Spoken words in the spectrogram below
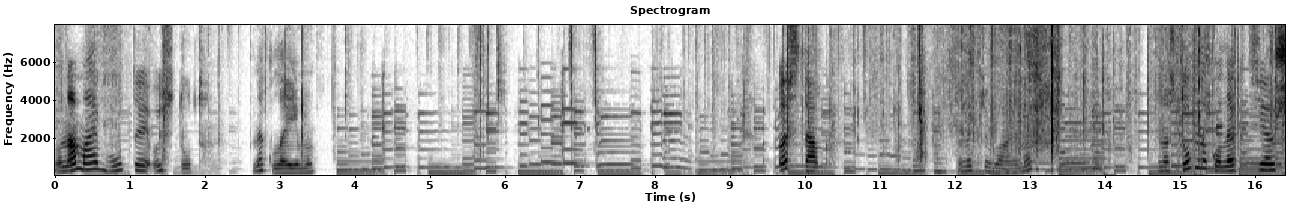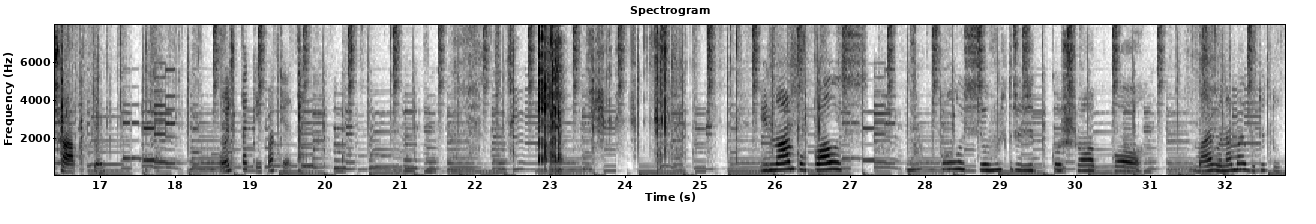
Вона має бути ось тут. Наклеїмо. Ось так. Закриваємо. Наступна колекція шапки. Ось такий пакетик. І нам попалась, попалася шапка. Має, вона має бути тут.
